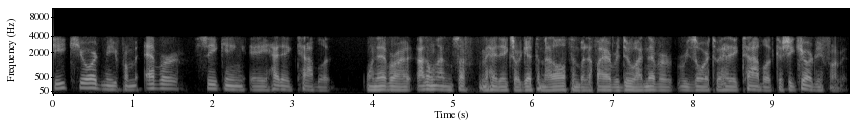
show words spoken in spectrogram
she cured me from ever seeking a headache tablet. Whenever I, I don't, I don't suffer from headaches or get them that often, but if I ever do, I never resort to a headache tablet because she cured me from it.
